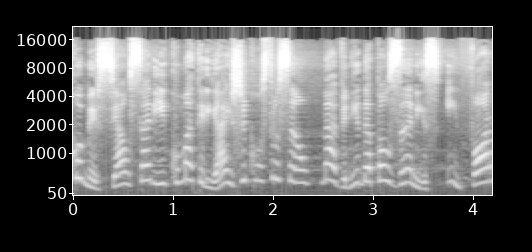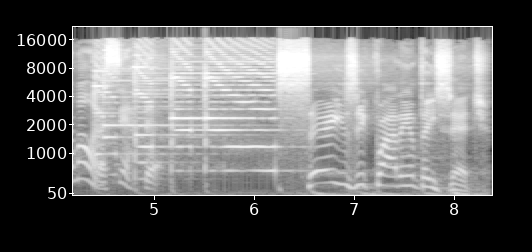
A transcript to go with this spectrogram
Comercial Sarico Materiais de Construção, na Avenida Pausanes. Informa a hora certa. 6 e 47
